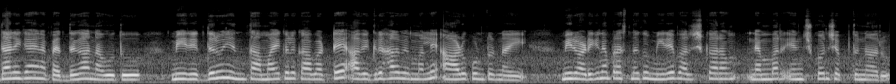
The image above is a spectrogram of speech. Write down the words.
దానికి ఆయన పెద్దగా నవ్వుతూ మీరిద్దరూ ఇంత అమాయకులు కాబట్టే ఆ విగ్రహాలు మిమ్మల్ని ఆడుకుంటున్నాయి. మీరు అడిగిన ప్రశ్నకు మీరే పరిష్కారం నెంబర్ ఎంచుకొని చెప్తున్నారు.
